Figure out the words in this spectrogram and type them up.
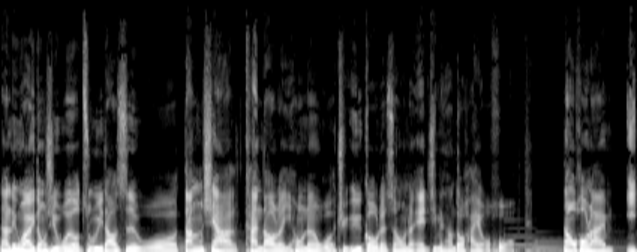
那另外一个东西，我有注意到，是我当下看到了以后呢，我去预购的时候呢，哎，基本上都还有货。那我后来一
